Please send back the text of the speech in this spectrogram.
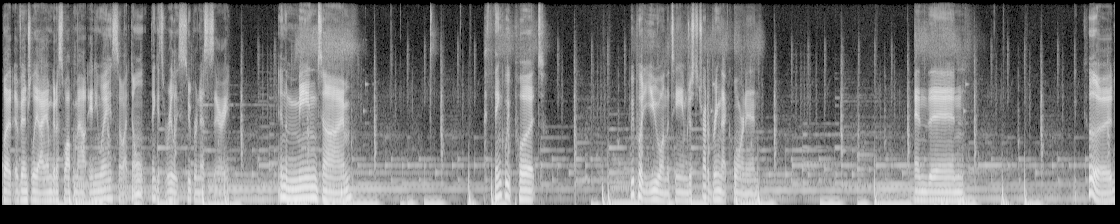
but eventually I am going to swap them out anyway, so I don't think it's really super necessary. In the meantime, I think we put we put you on the team just to try to bring that corn in. And then we could.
